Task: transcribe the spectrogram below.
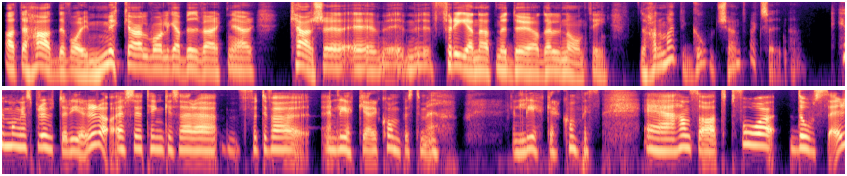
att det hade varit mycket allvarliga biverkningar, kanske eh, förenat med död eller någonting, då hade man inte godkänt vaccinen. Hur många sprutor är det då? Alltså jag tänker så här, eh, för det var en läkarkompis till mig en läkarkompis. Eh, han sa att två doser,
